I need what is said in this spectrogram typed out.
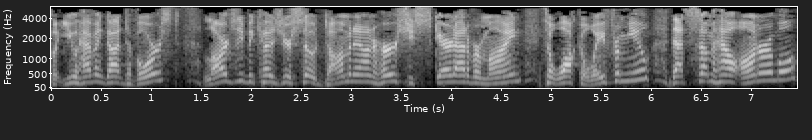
But you haven't got divorced, largely because you're so dominant on her, she's scared out of her mind to walk away from you, that's somehow honorable?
